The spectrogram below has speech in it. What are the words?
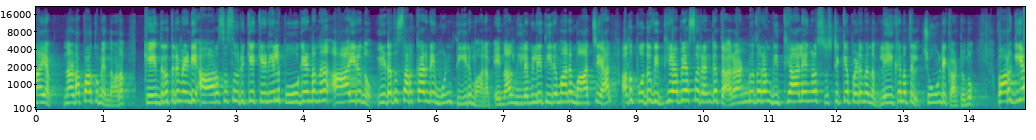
നയം നടപ്പാക്കുമെന്നാണ്. കേന്ദ്രത്തിനു വേണ്ടി ആർ എസ് എസ് ഒരുക്കിയ കെണിയിൽ പോകേണ്ടെന്ന് ആയിരുന്നു ഇടത് സർക്കാരിന്റെ മുൻ തീരുമാനം. എന്നാൽ നിലവിലെ തീരുമാനം മാറ്റിയാൽ അത് പൊതുവിദ്യാഭ്യാസ രംഗത്ത് രണ്ടുതരം വിദ്യാലയങ്ങൾ സൃഷ്ടിക്കപ്പെടുമെന്നും ലേഖനത്തിൽ ചൂണ്ടിക്കാട്ടുന്നു. വർഗീയ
